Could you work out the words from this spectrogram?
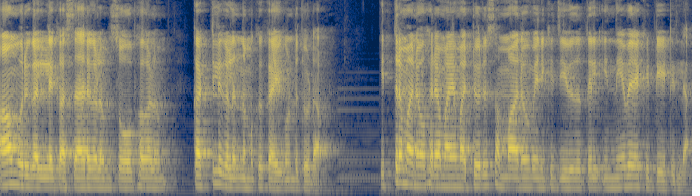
ആ മുറികളിലെ കസാരകളും സോഫകളും കട്ടിലുകളും നമുക്ക് കൈകൊണ്ട് തൊടാം. ഇത്ര മനോഹരമായ മറ്റൊരു സമ്മാനവും എനിക്ക് ജീവിതത്തിൽ ഇന്നേവരെ കിട്ടിയിട്ടില്ല.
